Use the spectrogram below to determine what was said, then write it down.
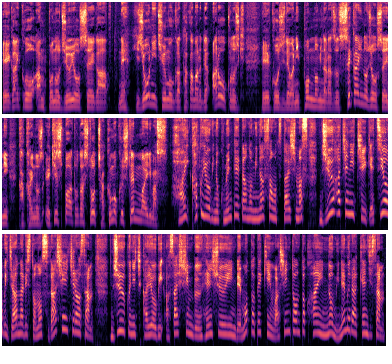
えー、外交安保の重要性がね、非常に注目が高まるであろうこの時期、えー、工事では日本のみならず世界の情勢に各界のエキスパートたちと着目してまいります。はい、各曜日のコメンテーターの皆さんお伝えします。18日月曜日ジャーナリストの須田慎一郎さん、19日火曜日朝日新聞編集委員で元北京ワシントン特派員の峰村健二さん、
